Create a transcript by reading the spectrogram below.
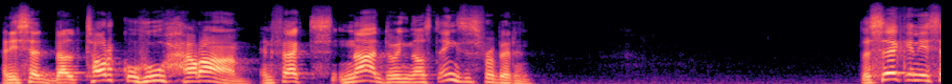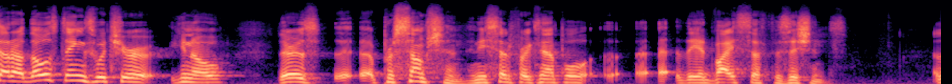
And he said, tarkuhu haram. In fact, not doing those things is forbidden. The second, he said, are those things which are, you know, there's a presumption. And he said, for example, uh, the advice of physicians. He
